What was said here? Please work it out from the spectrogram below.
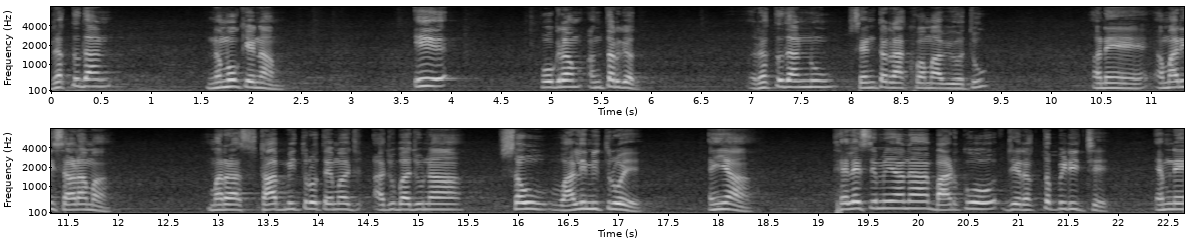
રક્તદાન નમો કે નામ એ પ્રોગ્રામ અંતર્ગત રક્તદાનનું સેન્ટર રાખવામાં આવ્યું હતું અને અમારી શાળામાં મારા સ્ટાફ મિત્રો તેમજ આજુબાજુના સૌ વાલી મિત્રોએ અહીંયા થેલેસેમિયાના બાળકો જે રક્તપીડિત છે એમને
